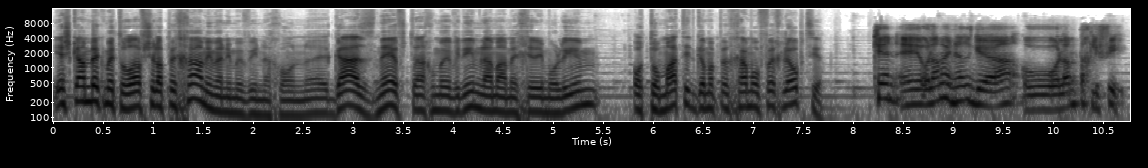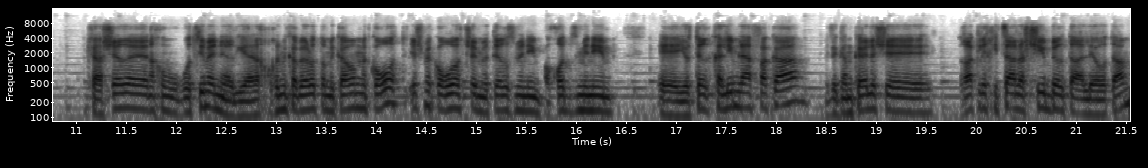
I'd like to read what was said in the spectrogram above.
יש קאמבק מטורף של הפחם, אם אני מבין נכון. גז, נפט, אנחנו מבינים למה המחירים עולים, אוטומטית גם הפחם הופך לאופציה. כן, אה, עולם האנרגיה הוא עולם תחליפי. כאשר אה, אנחנו רוצים אנרגיה, אנחנו יכולים לקבל אותו מכמה מקורות. יש מקורות שהם יותר זמינים, פחות זמינים, אה, יותר קלים להפקה, וגם כאלה שרק לחיצה על השיבר תעלה אותם,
